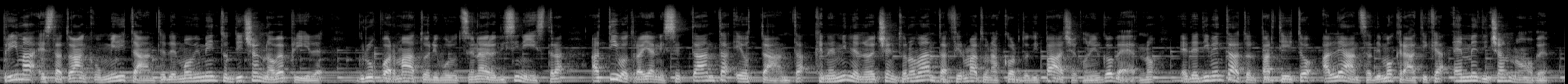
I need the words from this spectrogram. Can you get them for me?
Prima è stato anche un militante del movimento 19 Aprile, gruppo armato rivoluzionario di sinistra, attivo tra gli anni 70 e 80, che nel 1990 ha firmato un accordo di pace con il governo ed è diventato il partito Alleanza Democratica M19.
